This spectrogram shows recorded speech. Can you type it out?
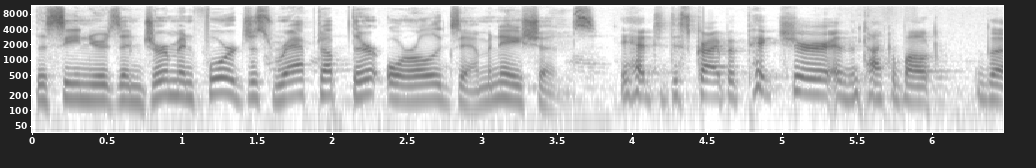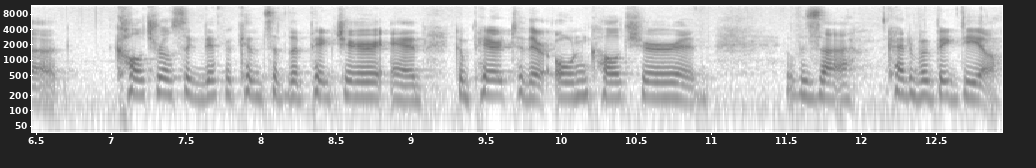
The seniors in German 4 just wrapped up their oral examinations. They had to describe a picture and then talk about the cultural significance of the picture and compare it to their own culture and it was a, kind of a big deal.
